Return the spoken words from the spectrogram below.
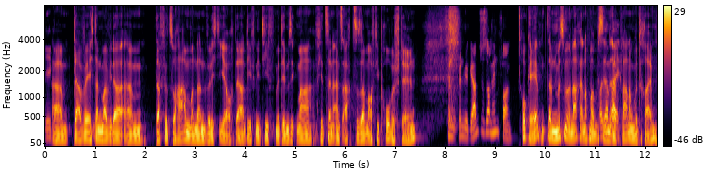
Ähm, da wäre ich dann mal wieder ähm, dafür zu haben und dann würde ich die auch da definitiv mit dem Sigma 1418 zusammen auf die Probe stellen. Können, können wir gern zusammen hinfahren. Okay, dann müssen wir nachher noch mal ein bisschen äh, Planung betreiben.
